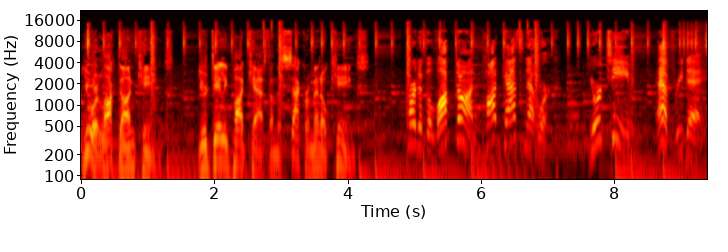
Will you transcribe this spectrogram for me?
You are Locked On Kings, your daily podcast on the Sacramento Kings. Part of the Locked On Podcast Network. Your team every day.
